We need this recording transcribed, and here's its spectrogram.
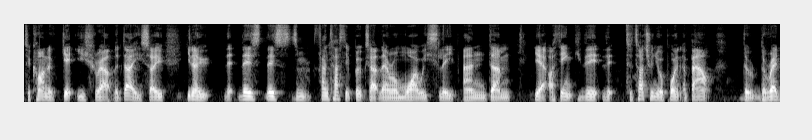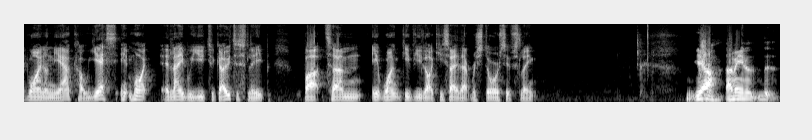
to kind of get you throughout the day. So you know th- there's there's some fantastic books out there on why we sleep. And um, yeah i think the, the to touch on your point about the the red wine and the alcohol yes it might enable you to go to sleep but um, it won't give you, like you say, that restorative sleep. Yeah, I mean, the,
